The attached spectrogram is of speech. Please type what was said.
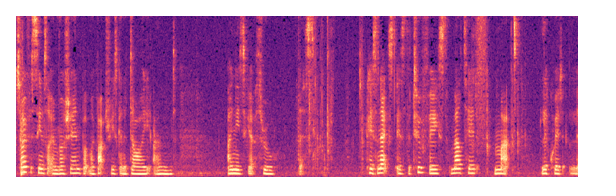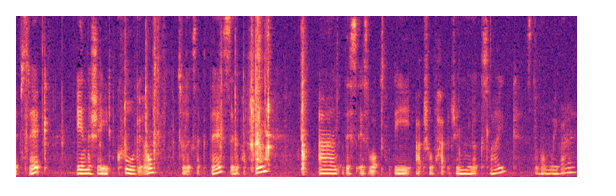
Sorry if it seems like I'm rushing, but my battery is going to die and I need to get through this. Okay, so next is the Too Faced Melted Matte Liquid Lipstick in the shade Cool Girl. So it looks like this in the packaging. And this is what the actual packaging looks like. It's the wrong way round.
